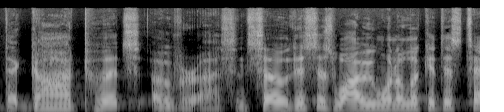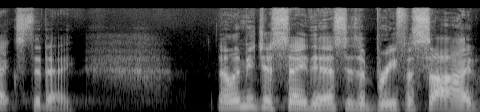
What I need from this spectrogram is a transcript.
that God puts over us. And so this is why we want to look at this text today. Now, let me just say this as a brief aside.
